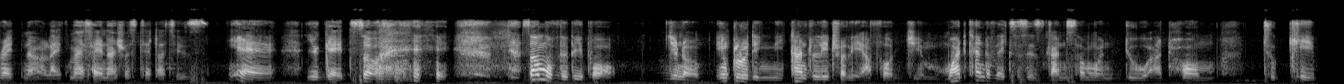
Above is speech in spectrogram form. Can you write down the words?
right now. Like my financial status is, yeah, you get. So some of the people, you know, including me, can't literally afford gym. What kind of exercise can someone do at home to keep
